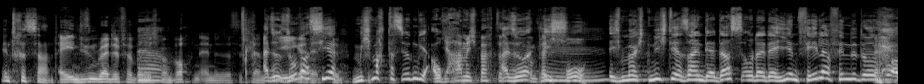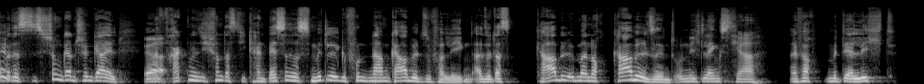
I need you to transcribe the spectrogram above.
Interessant. Ey, in diesem Reddit verbringe Ja. ich mein Wochenende. Das ist ja Also sowas hier, Tipp. mich macht das irgendwie auch. Ja, mich macht das also komplett ich, froh. ich möchte nicht der sein, der das oder der hier einen Fehler findet oder so, aber das ist schon ganz schön geil. Ja. Da fragt man sich schon, dass die kein besseres Mittel gefunden haben, Kabel zu verlegen. Also dass Kabel immer noch Kabel sind und nicht längst Tja, einfach mit der Licht,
